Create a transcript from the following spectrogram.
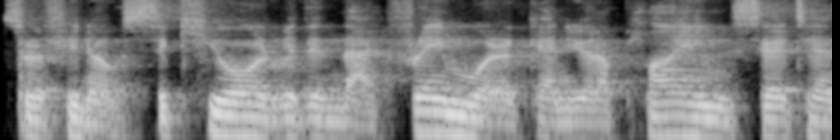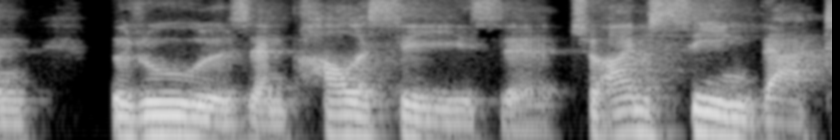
sort of you know secured within that framework and you're applying certain rules and policies uh, so i'm seeing that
